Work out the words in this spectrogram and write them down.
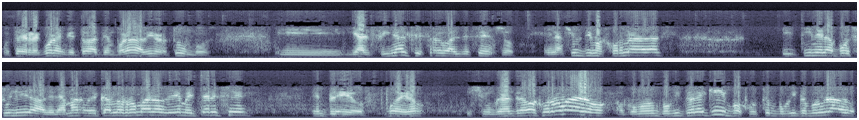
Ustedes recuerdan que toda la temporada vino los tumbos y, y al final se salva el descenso en las últimas jornadas y tiene la posibilidad de la mano de Carlos Romano de meterse playoff. Bueno, hice un gran trabajo Romano, acomodó un poquito el equipo, ajustó un poquito por un lado,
